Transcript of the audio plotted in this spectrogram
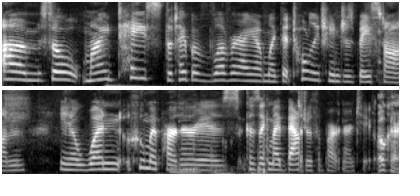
um, so my taste, the type of lover I am, like that totally changes based on you know when who my partner is, because like my balance with a partner too. okay.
